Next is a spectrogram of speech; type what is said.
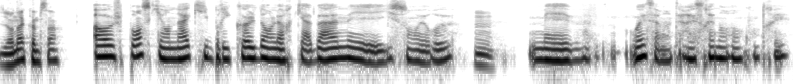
Il y en a comme ça? Oh, je pense qu'il y en a qui bricolent dans leur cabane et ils sont heureux. Hmm. Mais ouais, ça m'intéresserait d'en rencontrer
